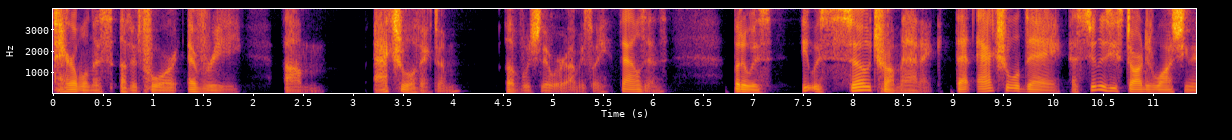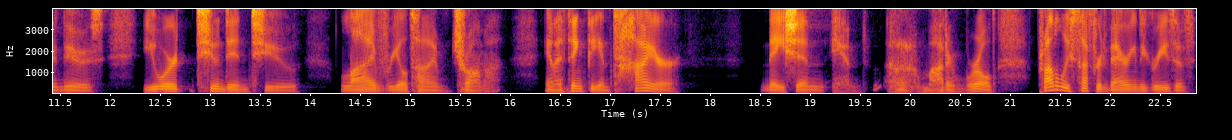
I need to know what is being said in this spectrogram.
terribleness of it for every um, actual victim, of which there were obviously thousands, but it was it was so traumatic that actual day. As soon as you started watching the news, you were tuned into live real time trauma, and I think the entire nation and I don't know modern world probably suffered varying degrees of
